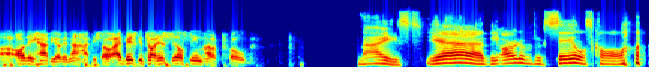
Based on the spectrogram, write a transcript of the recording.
Uh, are they happy? Are they not happy? So I basically taught his sales team how to probe. Nice. Yeah, the art of the sales call.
